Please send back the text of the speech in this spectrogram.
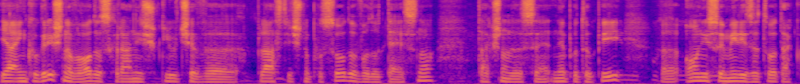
Ja, in ko greš na vodo, shraniš ključe v plastično posodo, vodotesno, takšno, da se ne potopi. Uh, oni so imeli zato tak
